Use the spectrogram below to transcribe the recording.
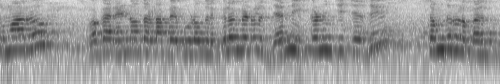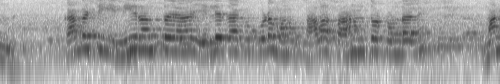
సుమారు ఒక రెండు వందల డెబ్బై మూడు వందల కిలోమీటర్ల జర్నీ ఇక్కడ నుంచి చేసి సముద్రంలో కలుస్తుంది. కాబట్టి ఈ నీరంతా వెళ్ళేదాకా కూడా మనం చాలా సహనంతో ఉండాలి. మన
